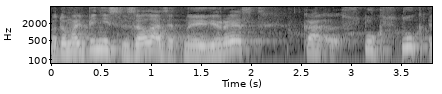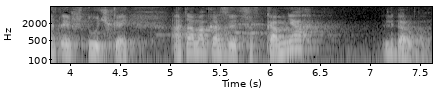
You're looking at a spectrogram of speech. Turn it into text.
Потом альпинисты залазят на Эверест, стук-стук этой штучкой, а там оказывается в камнях ледорубом.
